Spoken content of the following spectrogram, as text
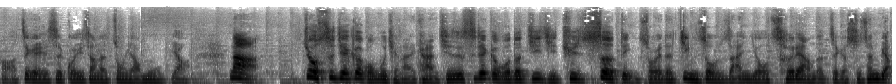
啊，这个也是国际上的重要目标。那就世界各国目前来看，其实世界各国都积极去设定所谓的禁售燃油车辆的这个时程表。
